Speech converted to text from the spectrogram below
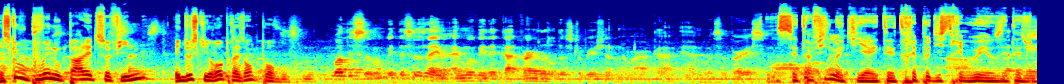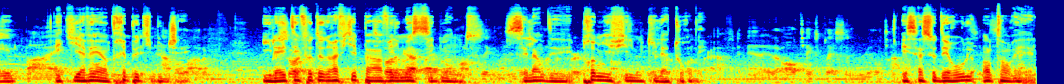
Est-ce que vous pouvez nous parler de ce film et de ce qu'il représente pour vous C'est un film qui a été très peu distribué aux États-Unis et qui avait un très petit budget. Il a été photographié par Vilmos Zsigmond. C'est l'un des premiers films qu'il a tourné. Et ça se déroule en temps réel.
